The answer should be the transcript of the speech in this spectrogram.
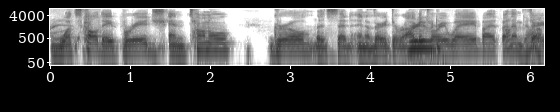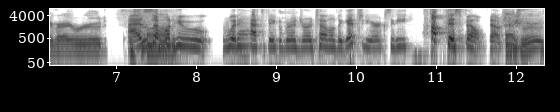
what's called a bridge and tunnel girl that's said in a very derogatory way by, by them Fucked very very rude As Um, someone who would have to take a bridge or a tunnel to get to New York City, fuck this film. No, that's kidding. rude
